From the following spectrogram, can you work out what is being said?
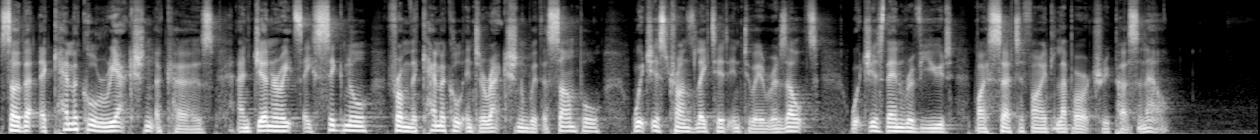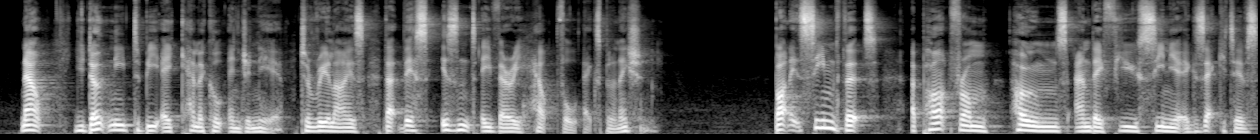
so that a chemical reaction occurs and generates a signal from the chemical interaction with a sample, which is translated into a result, which is then reviewed by certified laboratory personnel. Now, you don't need to be a chemical engineer to realize that this isn't a very helpful explanation. But it seemed that, apart from Holmes and a few senior executives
